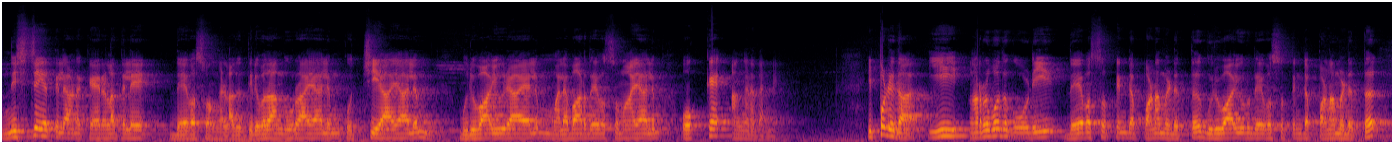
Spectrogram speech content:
നിശ്ചയത്തിലാണ് കേരളത്തിലെ ദേവസ്വങ്ങൾ. അത് തിരുവിതാംകൂറായാലും കൊച്ചിയായാലും ഗുരുവായൂരായാലും മലബാർ ദേവസ്വമായാലും ഒക്കെ അങ്ങനെ തന്നെ. ഇപ്പോഴിതാ ഈ അറുപത് കോടി ദേവസ്വത്തിന്റെ പണമെടുത്ത് ഗുരുവായൂർ ദേവസ്വത്തിന്റെ പണമെടുത്ത്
